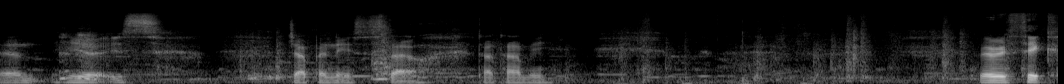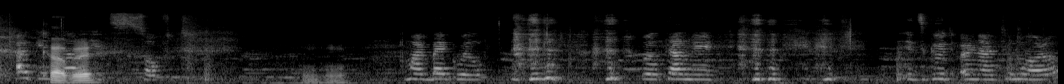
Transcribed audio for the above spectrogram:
And here is Japanese style tatami. Very thick cover. it's soft. hmm My back will will tell me it's good or not tomorrow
